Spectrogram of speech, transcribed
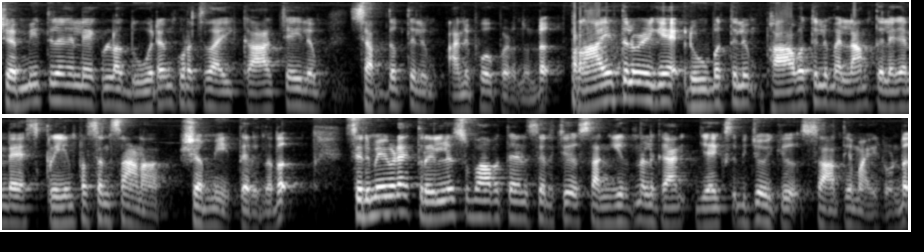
ഷെമ്മി തിലകനിലേക്കുള്ള ദൂരം കുറച്ചതായി കാഴ്ചയിലും ശബ്ദത്തിലും അനുഭവപ്പെടുന്നുണ്ട്. പ്രായത്തിലൊഴികെ രൂപത്തിലും ഭാവത്തിലുമെല്ലാം തിലകന്റെ സ്ക്രീൻ പ്രസൻസാണ് ഷെമ്മി തരുന്നത്. സിനിമയുടെ ത്രില്ലർ സ്വഭാവത്തിനനുസരിച്ച് സംഗീതം നൽകാൻ ജേക്സ് ബിജോയ്ക്ക് സാധ്യമായിട്ടുണ്ട്.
